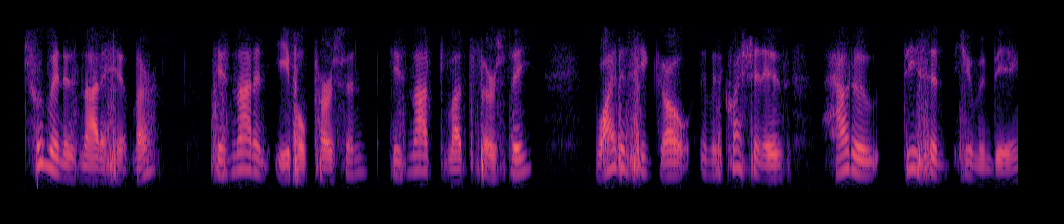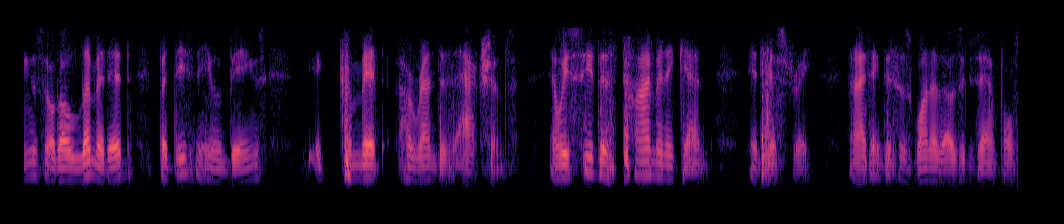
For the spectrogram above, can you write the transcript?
Truman is not a Hitler. He's not an evil person. He's not bloodthirsty. Why does he go? I mean, the question is, how do decent human beings, although limited, but decent human beings, commit horrendous actions? And we see this time and again in history. And I think this is one of those examples.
